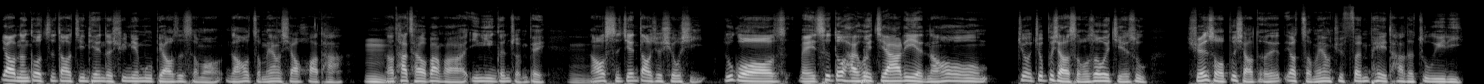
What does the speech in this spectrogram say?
要能够知道今天的训练目标是什么，然后怎么样消化它，嗯。然后他才有办法应应跟准备，嗯。然后时间到就休息。如果每次都还会加练，然后就就不晓得什么时候会结束，选手不晓得要怎么样去分配他的注意力，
